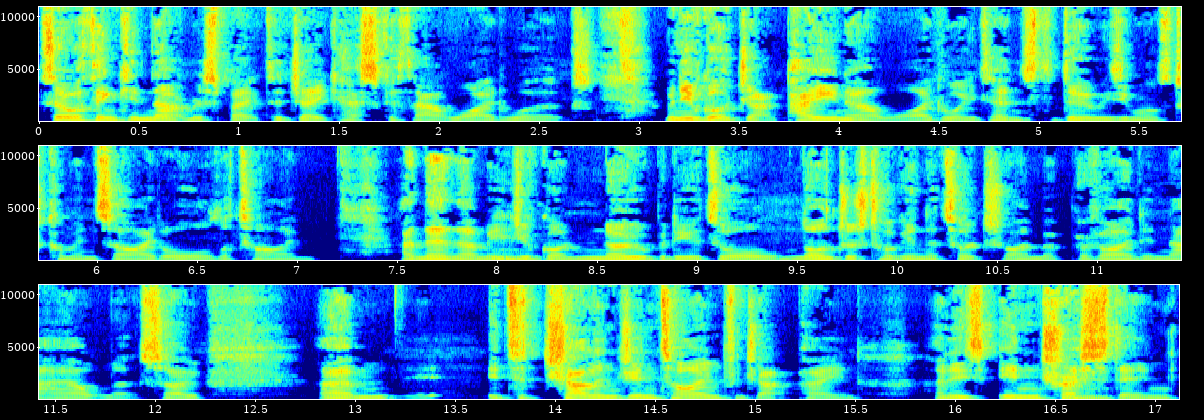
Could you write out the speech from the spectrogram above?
So I think in that respect, a Jake Hesketh out wide works. When you've got Jack Payne out wide, what he tends to do is he wants to come inside all the time. And then that means hmm. you've got nobody at all, not just hugging the touchline, but providing that outlet. So, um, it's a challenging time for Jack Payne, and it's hmm. interesting.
